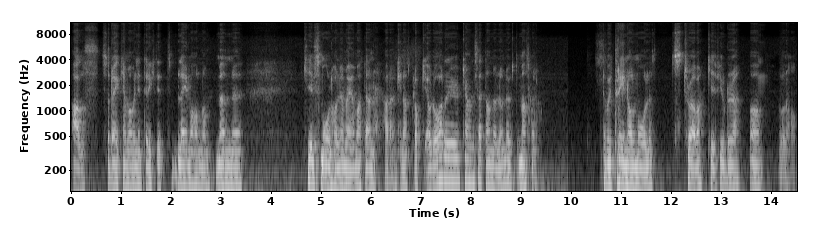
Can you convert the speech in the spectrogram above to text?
alls. Så där kan man väl inte riktigt blamea honom. Men eh, Kivs mål håller jag med om att den hade han kunnat plocka och då hade det ju kanske sett annorlunda ut i matchen. Det var ju 3-0 målet tror jag va? Kiev gjorde det. Ja, det var det. Ja.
